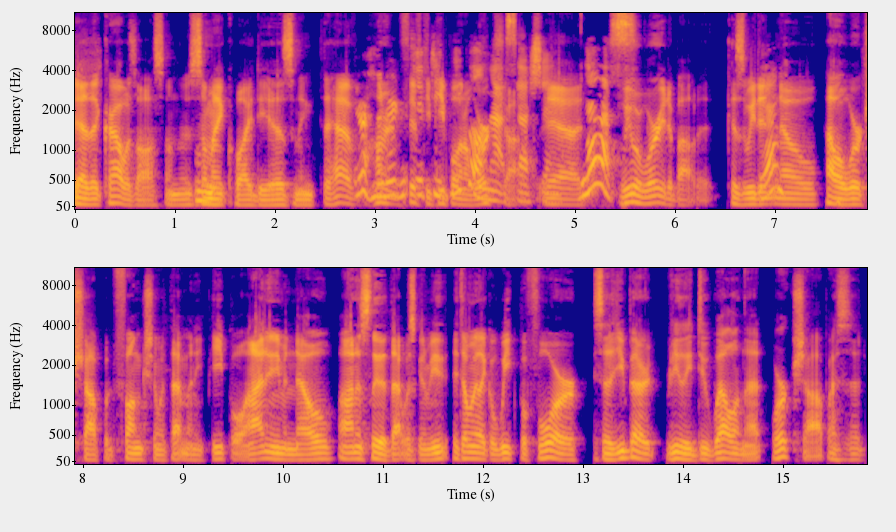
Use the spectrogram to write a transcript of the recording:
Yeah, the crowd was awesome. There's so mm-hmm. many cool ideas, and to have 150, 150 people, people in a workshop. session. Yeah, yes, we were worried about it because we didn't yeah. know how a workshop would function with that many people, and I didn't even know honestly that that was going to be. They told me like a week before. They said you better really do well in that workshop. I said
